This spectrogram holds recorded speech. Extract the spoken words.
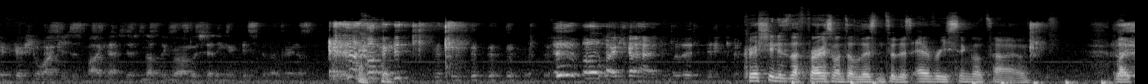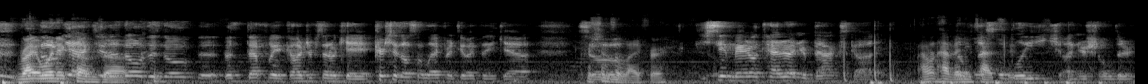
If Christian watches this podcast, there's nothing wrong with sending your kids to Marino. oh my god. Christian is the first one to listen to this every single time. Like right no when it comes reaction, out. There's no, there's no, that's definitely 100 percent okay. Christian's also a lifer too, I think. Yeah. So, Christian's a lifer. You see a Marino tattoo on your back, Scott. I don't have any Noblesse tattoos. oblige on your shoulder.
